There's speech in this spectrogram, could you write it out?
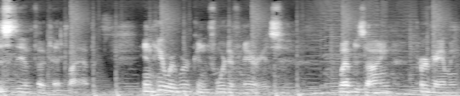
This is the Infotech Lab. In here we work in four different areas. Web design, programming,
